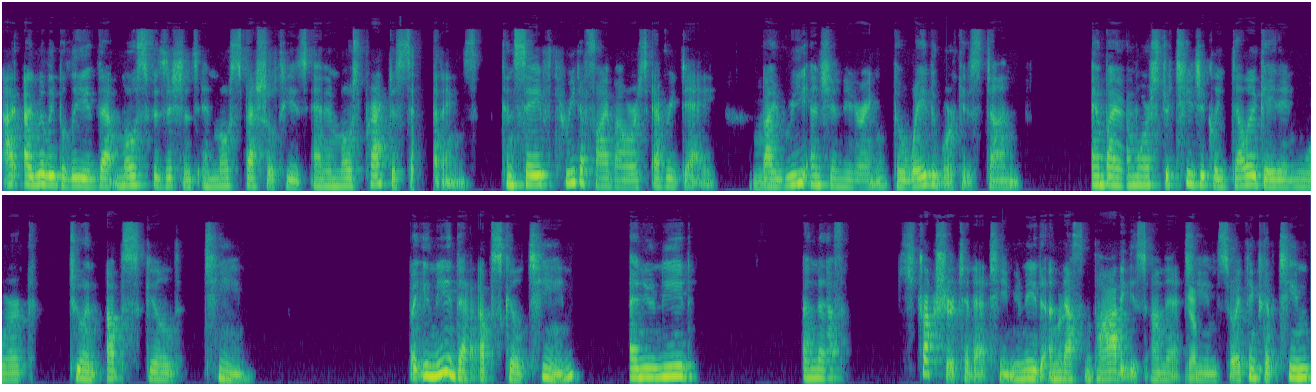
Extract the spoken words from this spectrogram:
I, I, really believe that most physicians in most specialties and in most practice settings can save three to five hours every day mm. by re-engineering the way the work is done and by more strategically delegating work to an upskilled team but you need that upskilled team and you need enough structure to that team you need enough right. bodies on that yep. team so i think of team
